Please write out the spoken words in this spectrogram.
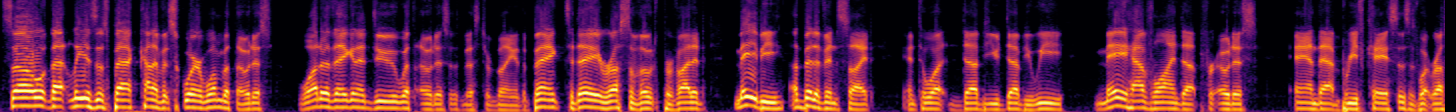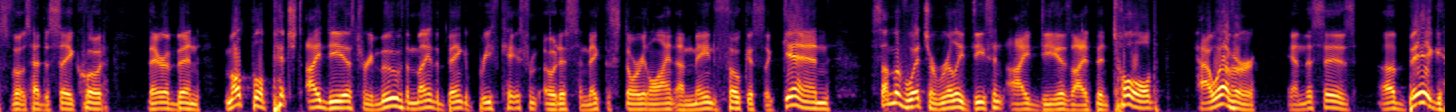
So that leaves us back kind of at square one with Otis. What are they going to do with Otis as Mr. Money in the Bank? Today, WrestleVotes provided maybe a bit of insight into what WWE may have lined up for Otis and that briefcase. This is what WrestleVotes had to say, quote, there have been multiple pitched ideas to remove the Money in the Bank briefcase from Otis and make the storyline a main focus again, some of which are really decent ideas, I've been told. However, and this is a big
